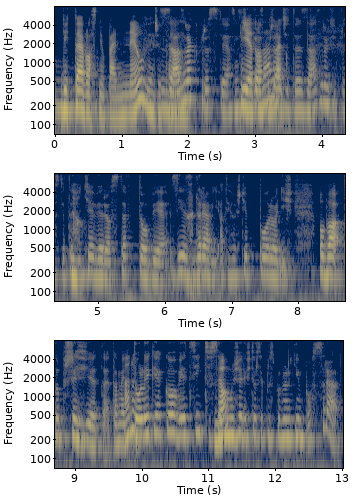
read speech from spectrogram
Děť to je vlastně úplně neuvěřitelné. Zázrak prostě. Já jsem si je to zázrak. Pořád, že to je zázrak, že prostě to no. dítě vyroste v tobě, je zdravý a ty ho ještě porodíš. Oba to přežijete. Tam je ano. tolik jako věcí, co se no. může, když to řeknu s tím posrat.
